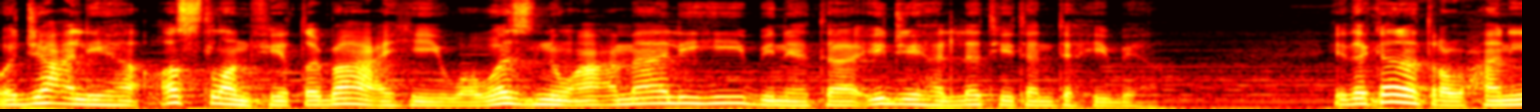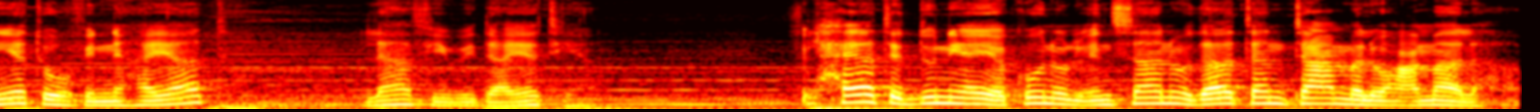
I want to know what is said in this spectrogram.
وجعلها أصلا في طباعه ووزن أعماله بنتائجها التي تنتهي بها. إذا كانت روحانيته في النهايات لا في بدايتها. في الحياة الدنيا يكون الإنسان ذاتا تعمل أعمالها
